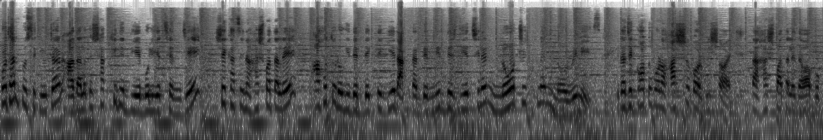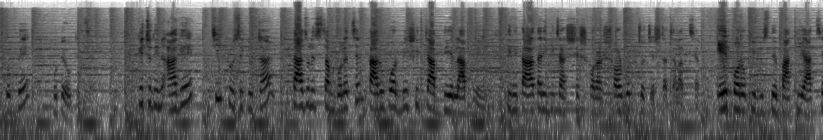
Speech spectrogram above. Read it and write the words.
প্রধান প্রসিকিউটর আদালতে সাক্ষীদের দিয়ে বলিয়েছেন যে, শেখ হাসিনা হাসপাতালে আহত রোগীদের দেখতে গিয়ে ডাক্তারদের নির্দেশ দিয়েছিলেন নো ট্রিটমেন্ট নো রিলিজ এটা যে কত বড় হাস্যকর বিষয়, তা হাসপাতালে দেওয়া বক্তব্যে ফুটে উঠেছে। কিছুদিন আগে চিফ প্রসিকিউটর তাজুল ইসলাম বলেছেন, তার উপর বেশি চাপ দিয়ে লাভ নেই। তিনি তাড়াতাড়ি বিচার শেষ করার সর্বোচ্চ চেষ্টা চালাচ্ছেন। এরপরও কি বুঝতে বাকি আছে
